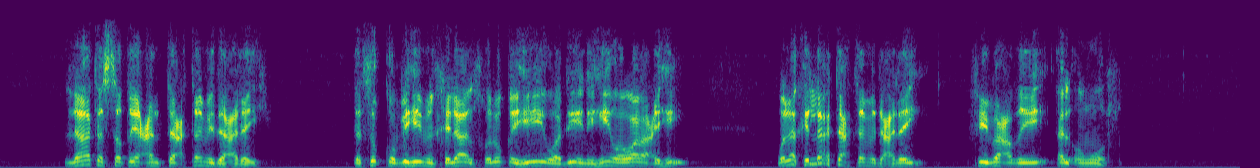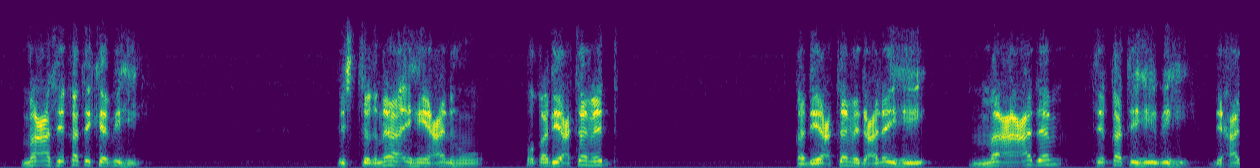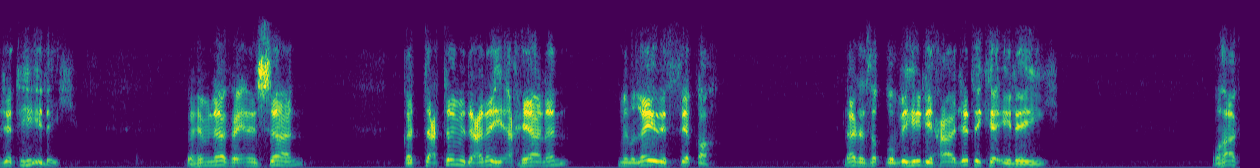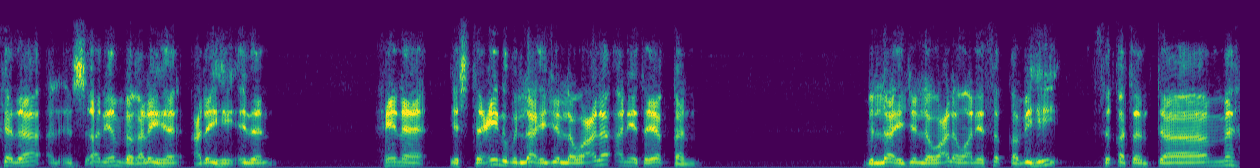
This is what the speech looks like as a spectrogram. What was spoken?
لا تستطيع أن تعتمد عليه تثق به من خلال خلقه ودينه وورعه ولكن لا تعتمد عليه في بعض الأمور. مع ثقتك به لاستغنائه عنه وقد يعتمد قد يعتمد عليه مع عدم ثقته به لحاجته إليه. فهمنا؟ فإنسان قد تعتمد عليه أحيانا من غير الثقة لا تثق به لحاجتك إليه. وهكذا الإنسان ينبغي عليه, عليه إذن حين يستعين بالله جل وعلا أن يتيقن بالله جل وعلا وأن يثق به ثقة تامة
